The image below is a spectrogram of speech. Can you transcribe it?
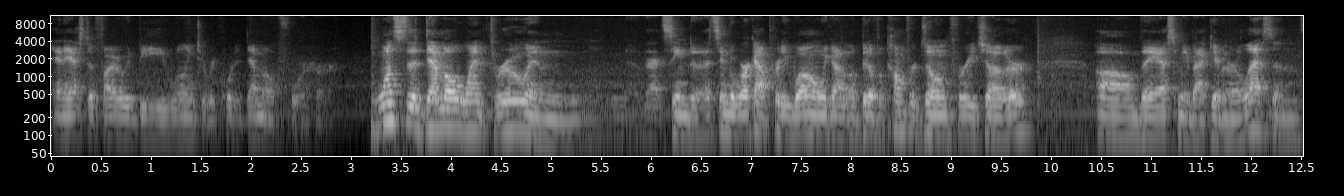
and asked if I would be willing to record a demo for her. Once the demo went through and that seemed to, that seemed to work out pretty well and we got a bit of a comfort zone for each other, um, they asked me about giving her lessons.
